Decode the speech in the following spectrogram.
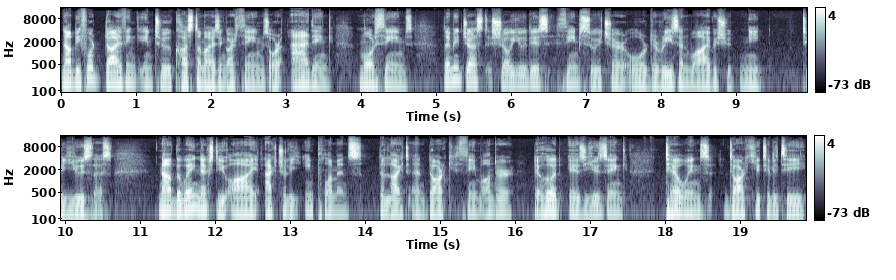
Now, before diving into customizing our themes or adding more themes, let me just show you this theme switcher or the reason why we should need to use this. Now, the way Next UI actually implements the light and dark theme under the hood is using Tailwind's dark utility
